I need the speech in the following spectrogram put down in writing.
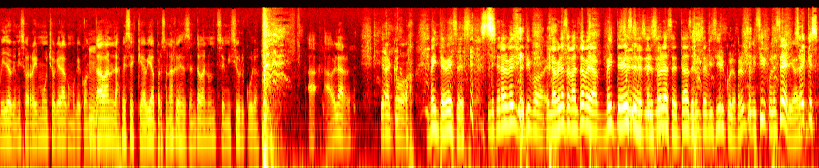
video que me hizo reír mucho que era como que contaban las veces que había personajes que se sentaban en un semicírculo a, a hablar. Era como 20 veces. Literalmente, tipo, en la amenaza fantasma eran 20 veces Sí, sí, de personas sentadas en un semicírculo, pero un semicírculo en serio. ¿eh? ¿Sabes qué es,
